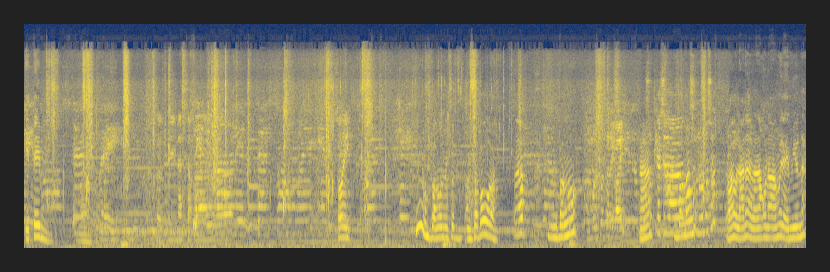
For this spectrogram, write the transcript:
itim. Sa Soy. Hmm, ang bango ng sab ang sabaw ah. Up. Ang bango. Lumulusot na rin, Koy. Ha? Kasi Ang bango. lumusot. Ah, wala na. Wala na ako naamoy. Immune na.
